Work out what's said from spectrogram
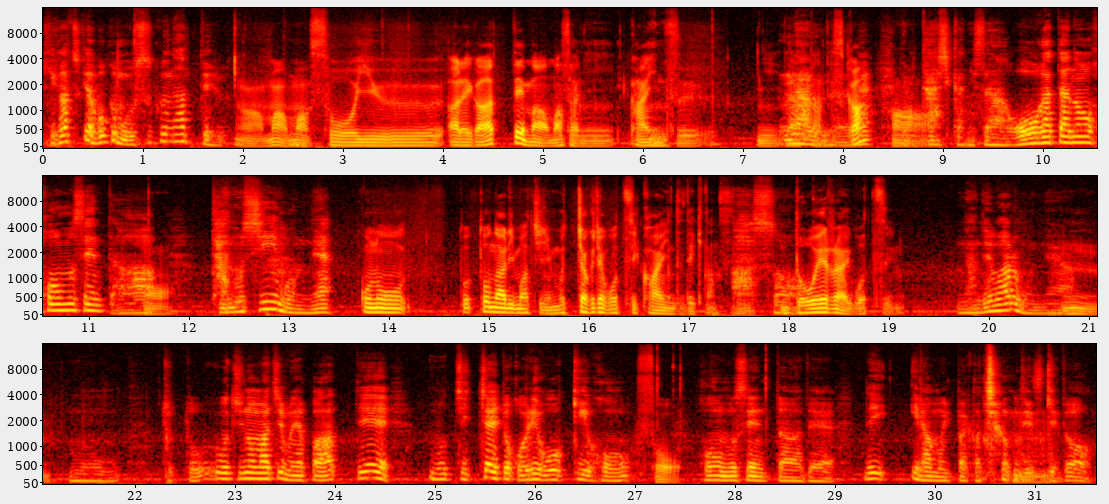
気がつきゃ僕も薄くなってる。あーまあまあそういうあれがあってまあまさにカインズになったんですか、ね。あー確かにさ大型のホームセンター楽しいもんね。このと隣町にむっちゃくちゃごっついカインズできたんですあそう。どうえらいごっつい何でもあるもんね、の、うん、もうちょっとうちの町もやっぱあってもうちっちゃいとこより大きいホそう。ホームセンターででイランもいっぱい買っちゃうんですけど、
